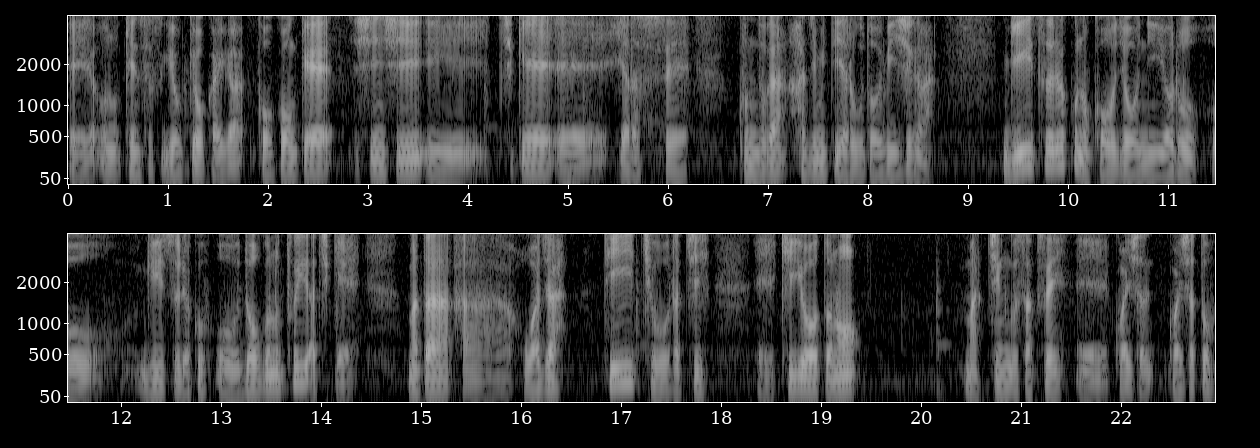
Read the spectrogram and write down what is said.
えー、建設業協会が高校系紳士地形、えー、やらせ今度が初めてやることをビーが技術力の向上による技術力道具の問いあちけまたわじゃティーチューラチえ企業とのマッチング作成、え会社会社と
